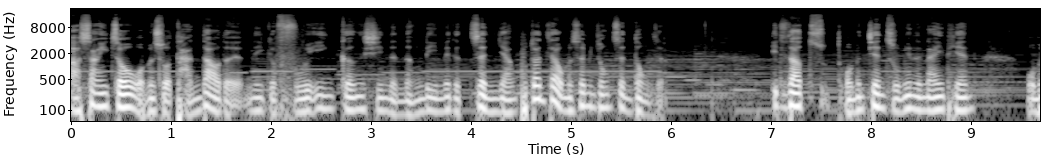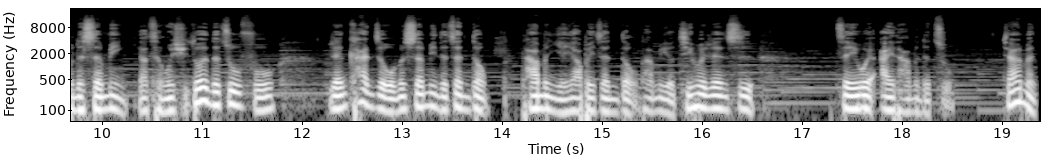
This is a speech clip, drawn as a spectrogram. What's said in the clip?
啊上一周我们所谈到的那个福音更新的能力，那个正央不断在我们生命中震动着，一直到主我们见主面的那一天，我们的生命要成为许多人的祝福。人看着我们生命的震动，他们也要被震动，他们有机会认识这一位爱他们的主。家人们，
